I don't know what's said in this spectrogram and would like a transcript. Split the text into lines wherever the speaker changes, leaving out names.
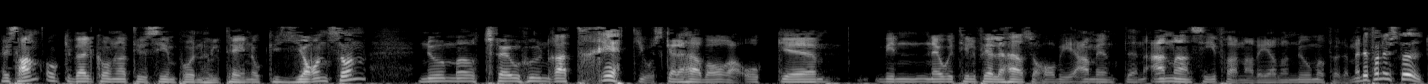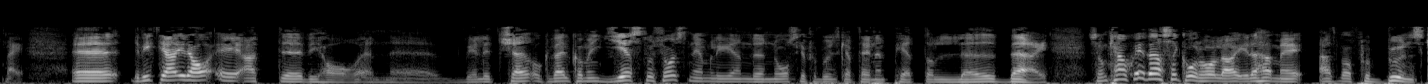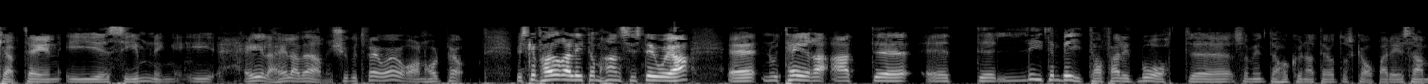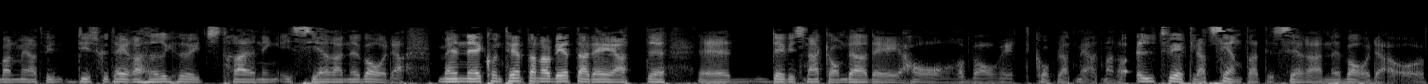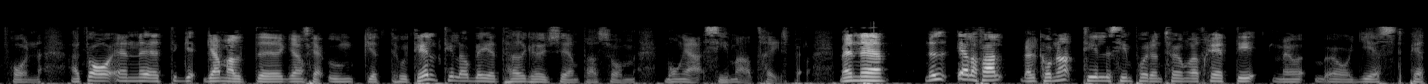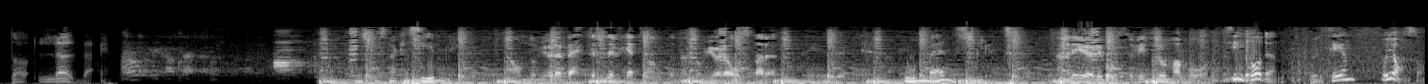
Hejsan och välkomna till simpodden Hultén och Jansson. Nummer 230 ska det här vara och eh, vid något tillfälle här så har vi använt en annan siffra när det gäller nummerföljden. Men det får ni stå ut med. Eh, det viktiga idag är att eh, vi har en eh, väldigt kär och välkommen gäst hos oss, nämligen den norske förbundskaptenen Petter Löberg. som kanske är världsrekordhållare i det här med att vara förbundskapten i simning i hela, hela världen. 22 år har han hållit på. Vi ska få höra lite om hans historia. Eh, notera att eh, liten bit har fallit bort eh, som vi inte har kunnat återskapa. Det i samband med att vi diskuterar höghöjdsträning i Sierra Nevada. Men eh, kontentan av detta det är att det vi snackar om där det har varit kopplat med att man har utvecklat centret i Sierra Nevada från att vara en, ett gammalt, ganska unket hotell till att bli ett höghöjdscentra som många simmare trivs på. Men nu i alla fall, välkomna till simpodden 230 med vår gäst Petter Löfberg. Nu ska vi snacka simning.
Ja, om de gör det bättre, det vet jag inte, men de gör det oftare.
Det är ju omänskligt.
Ja, det gör vi Bosse. Vi trummar på.
Simpodden, Hultén och Jansson.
